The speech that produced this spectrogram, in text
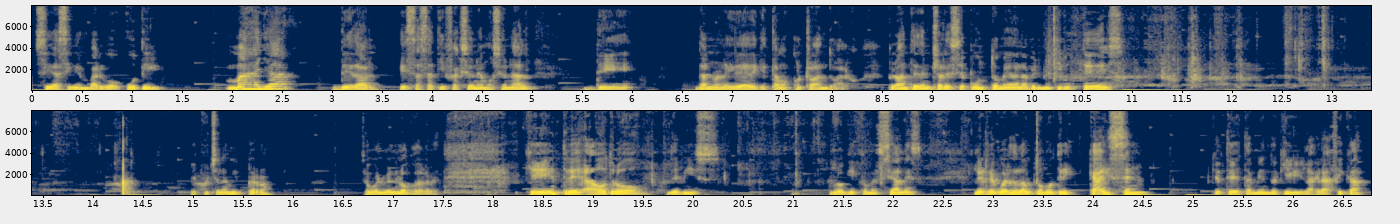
sea sin embargo útil más allá de dar esa satisfacción emocional de darnos la idea de que estamos controlando algo. Pero antes de entrar a ese punto, me van a permitir ustedes. ¿Escuchan a mis perros? Se vuelven locos de repente. Que entre a otro de mis bloques comerciales. Les recuerdo la automotriz Kaizen, que ustedes están viendo aquí la gráfica.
